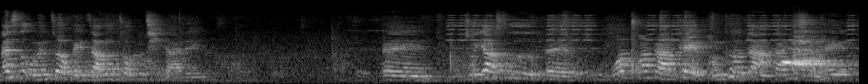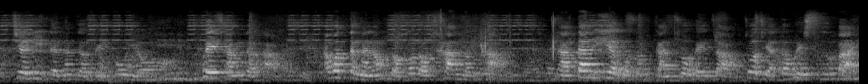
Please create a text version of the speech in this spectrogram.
但是我们做肥皂都做不起来咧。诶，主要是诶，我我甲配朋克大甲迄个建立的那个肥锅油，非常的好。啊，我等下拢做过落餐拢好，那单一的我都不敢做肥皂，做起来都会失败。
